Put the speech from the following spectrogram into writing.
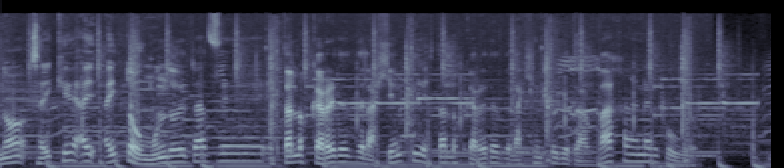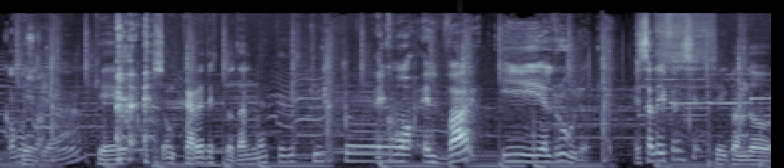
No, ¿sabéis qué? Hay, hay todo un mundo detrás de. Están los carretes de la gente y están los carretes de la gente que trabajan en el rubro. ¿Cómo Sí. son? Que son carretes totalmente distintos. Es como el bar y el rubro. ¿Esa es la diferencia? Sí, cuando,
